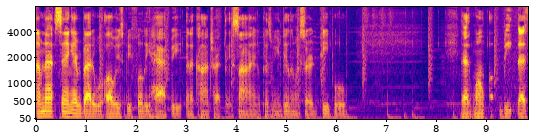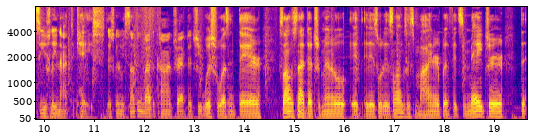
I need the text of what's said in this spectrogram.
I'm not saying everybody will always be fully happy in a contract they sign because when you're dealing with certain people, that won't be that's usually not the case. There's going to be something about the contract that you wish wasn't there. As long as it's not detrimental, it, it is what it is. As long as it's minor, but if it's major, the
